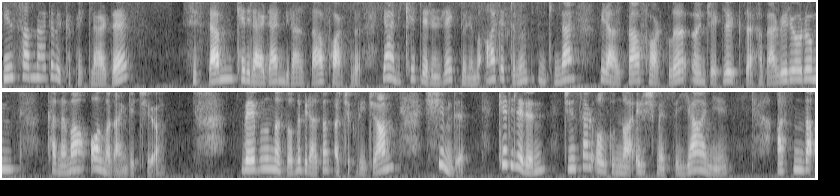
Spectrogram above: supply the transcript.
insanlarda ve köpeklerde sistem kedilerden biraz daha farklı. Yani kedilerin reg dönemi, adet dönemi bizimkinden biraz daha farklı. Öncelikle güzel haber veriyorum. Kanama olmadan geçiyor. Ve bunun nasıl olduğunu birazdan açıklayacağım. Şimdi kedilerin cinsel olgunluğa erişmesi yani aslında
